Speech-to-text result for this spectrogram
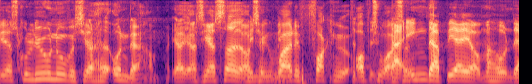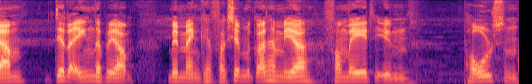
jeg skulle lyve nu, hvis jeg havde ondt af ham. Jeg, altså, jeg sad og Men- tænkte, men- hvor er det fucking optur. Der Altså, er ingen, der beder jer om at have ondt af ham. Det er der ingen, der beder om. Men man kan for eksempel godt have mere format end Poulsen,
